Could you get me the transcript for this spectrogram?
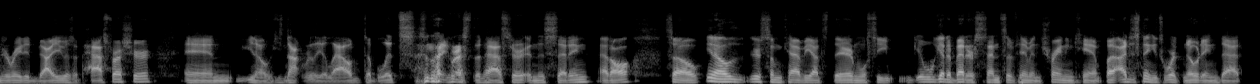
Underrated value as a pass rusher. And, you know, he's not really allowed to blitz like rest of the passer in this setting at all. So, you know, there's some caveats there and we'll see, we'll get a better sense of him in training camp. But I just think it's worth noting that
